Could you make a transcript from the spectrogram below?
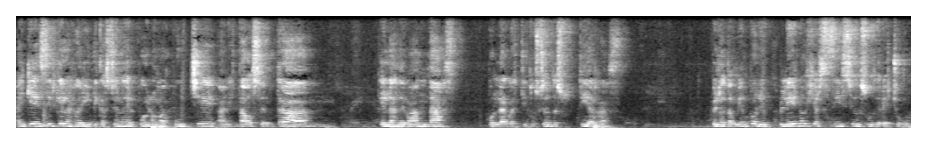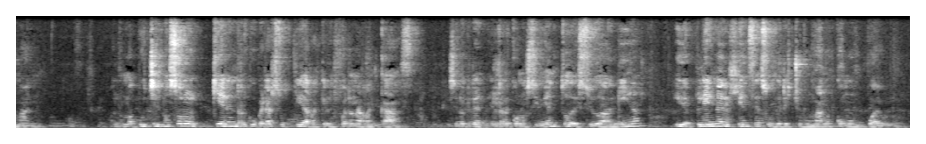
Hay que decir que las reivindicaciones del pueblo mapuche han estado centradas en las demandas por la restitución de sus tierras, pero también por el pleno ejercicio de sus derechos humanos. Los mapuches no solo quieren recuperar sus tierras que les fueron arrancadas, sino quieren el reconocimiento de ciudadanía y de plena vigencia de sus derechos humanos como un pueblo.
